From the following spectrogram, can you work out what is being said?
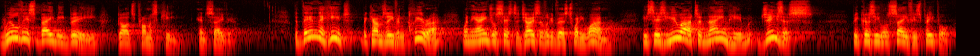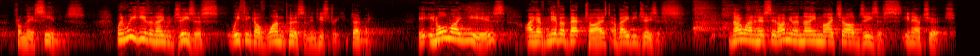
Will this baby be God's promised king and saviour? But then the hint becomes even clearer when the angel says to Joseph, look at verse 21, he says, You are to name him Jesus because he will save his people from their sins. When we hear the name of Jesus, we think of one person in history, don't we? In all my years, I have never baptized a baby Jesus. No one has said, I'm going to name my child Jesus in our church.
